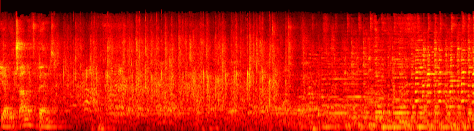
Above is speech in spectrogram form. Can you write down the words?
Jabłczanek Band. Thank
